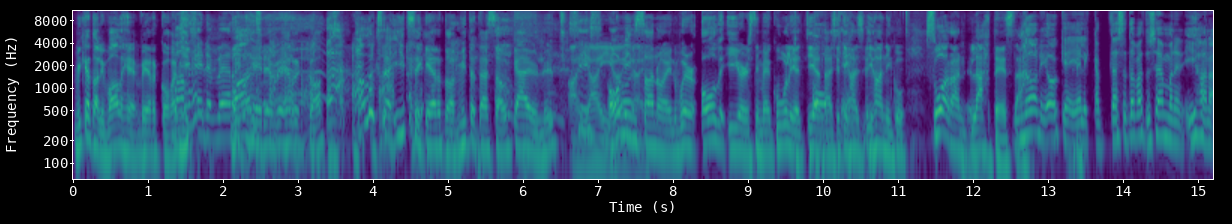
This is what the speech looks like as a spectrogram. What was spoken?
mikä tämä oli, valheverkko? Valheiden verkko. Valheiden verkko. Haluatko sä itse kertoa, mitä tässä on käynyt? Ai, Siis ai, ai, Omin ai. sanoin, we're all ears, niin meidän kuulijat tietää sit Okei. ihan, ihan niin kuin suoraan lähteestä. No niin, okei. Okay. Eli tässä tapahtui semmoinen ihana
